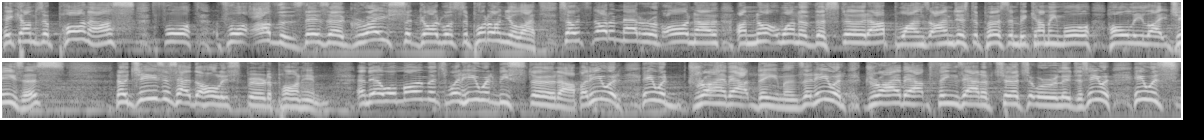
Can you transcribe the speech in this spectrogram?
He comes upon us for, for others. There's a grace that God wants to put on your life. So it's not a matter of, oh no, I'm not one of the stirred up ones. I'm just a person becoming more holy like Jesus. No, Jesus had the Holy Spirit upon him. And there were moments when he would be stirred up and he would, he would drive out demons and he would drive out things out of church that were religious. He, would, he was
